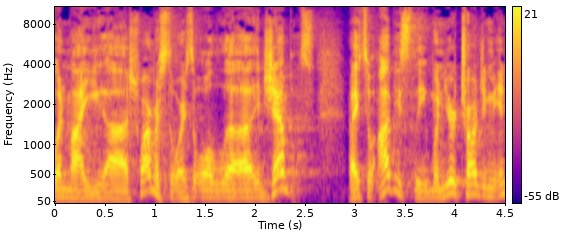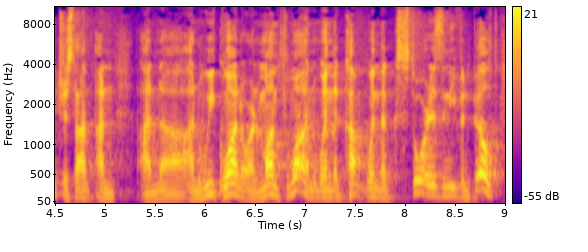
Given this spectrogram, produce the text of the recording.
when my uh, shawarma store is all uh, in shambles, right? So obviously, when you're charging me interest on on on, uh, on week one or on month one, when the comp- when the store isn't even built,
